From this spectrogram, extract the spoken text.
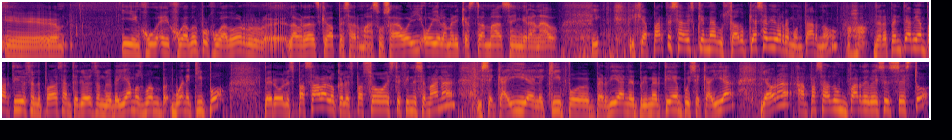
eh, y en, jugador por jugador, eh, la verdad es que va a pesar más. O sea, hoy, hoy el América está más engranado. Y, que aparte, ¿sabes qué me ha gustado? Que ha sabido remontar, ¿no? De repente habían partidos en temporadas anteriores donde veíamos buen, buen equipo, pero les pasaba lo que les pasó este fin de semana y se caía el equipo, perdían el primer tiempo y se caía. Y ahora han pasado un par de veces esto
